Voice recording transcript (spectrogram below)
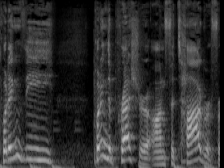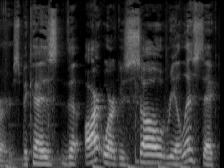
putting the putting the pressure on photographers because the artwork is so realistic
